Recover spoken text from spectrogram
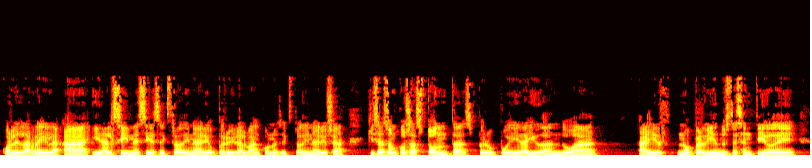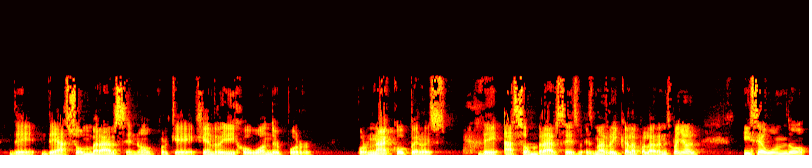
cuál es la regla. Ah, ir al cine sí es extraordinario, pero ir al banco no es extraordinario. O sea, quizás son cosas tontas, pero puede ir ayudando a, a ir no perdiendo este sentido de, de, de asombrarse, ¿no? Porque Henry dijo wonder por, por naco, pero es de asombrarse, es, es más rica la palabra en español. Y segundo,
